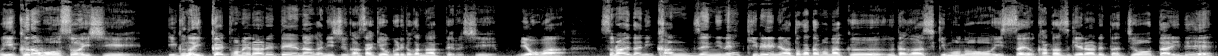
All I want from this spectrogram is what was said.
行くのも遅いし、行くの一回止められてなんか2週間先送りとかになってるし、要は、その間に完全にね、綺麗に跡形もなく疑わしきものを一切を片付けられた状態で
